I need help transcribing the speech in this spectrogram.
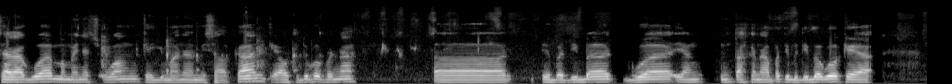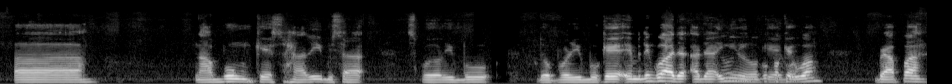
cara gue memanage uang kayak gimana misalkan kayak waktu itu gue pernah eh tiba-tiba gue yang entah kenapa tiba-tiba gue kayak eh nabung kayak sehari bisa sepuluh ribu dua puluh ribu. Kayak yang penting gue ada ada ini loh gue pakai uang. berapa.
